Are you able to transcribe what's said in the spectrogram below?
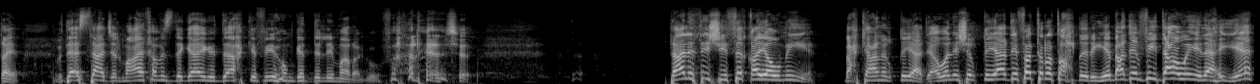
طيب بدي أستعجل معي خمس دقائق بدي أحكي فيهم قد اللي مرقوا. ثالث شيء ثقة يومية. بحكي عن القيادة. أول شيء القيادة فترة تحضيرية بعدين في دعوة إلهية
